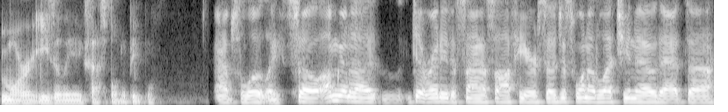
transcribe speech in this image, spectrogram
more easily accessible to people. Absolutely. So I'm going to get ready to sign us off here. So just want to let you know that uh,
